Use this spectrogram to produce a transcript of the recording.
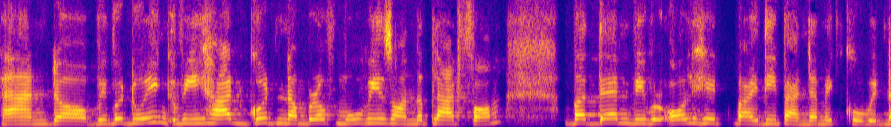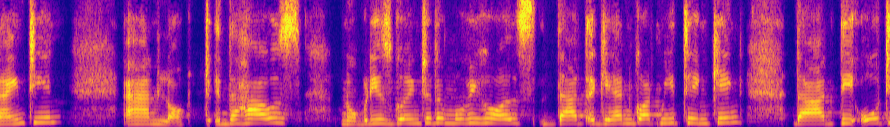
and uh, we were doing we had good number of movies on the platform but then we were all hit by the pandemic covid-19 and locked in the house. Nobody's going to the movie halls. That again got me thinking that the ott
